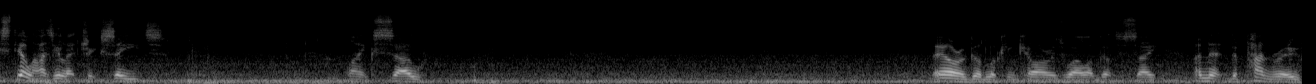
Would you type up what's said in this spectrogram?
still has electric seats, like so. They are a good looking car as well, I've got to say. And the, the pan roof,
